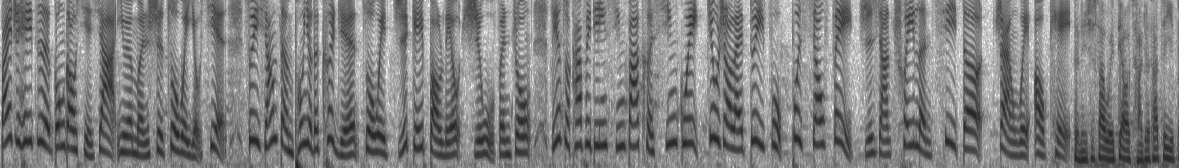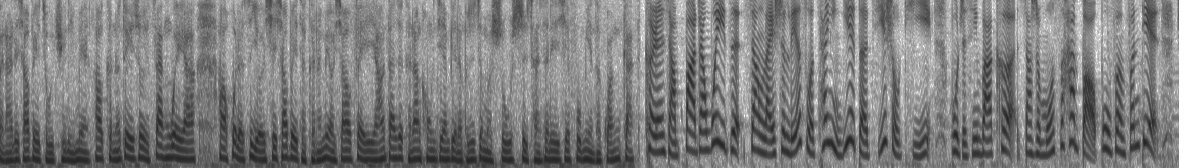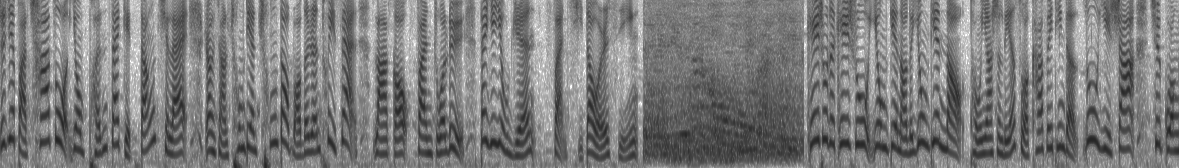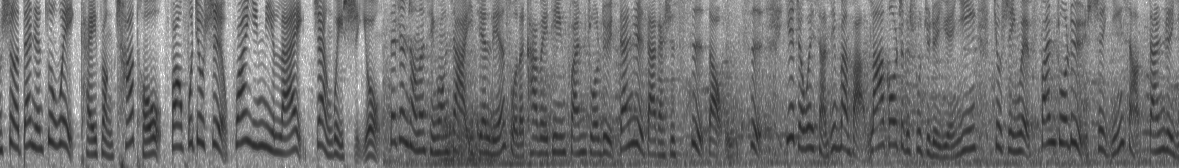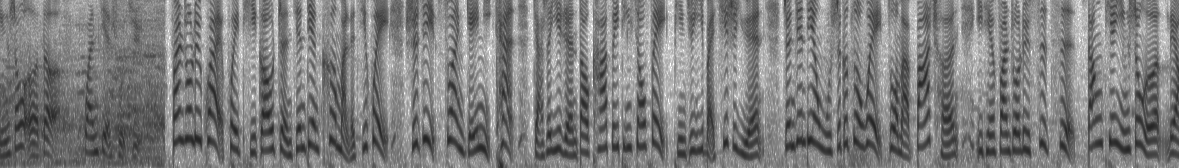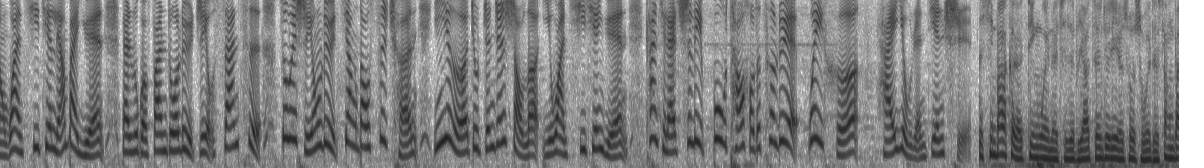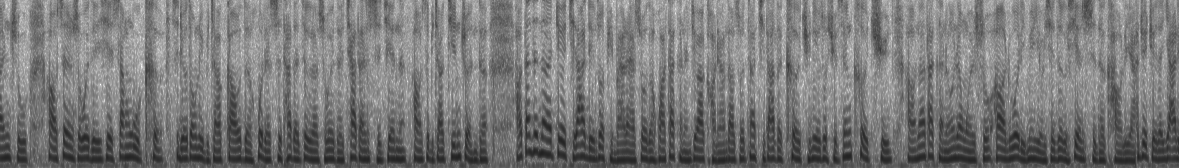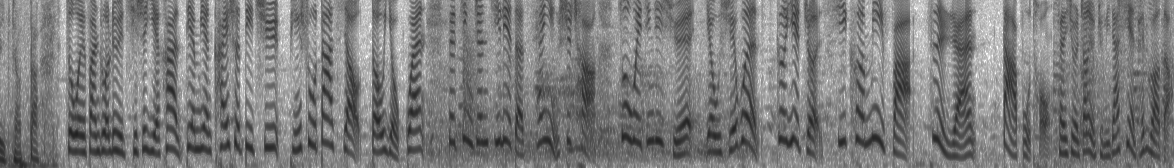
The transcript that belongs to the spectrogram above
白纸黑字公告写下，因为门市座位有限，所以想等朋友的客人座位只给保留十五分钟。连锁咖啡厅星巴克新规就是要来对付不消费只想吹冷气的站位 OK。可能去稍微调查，就他自己本来的消费族群里面，啊，可能对于说有站位啊，啊，或者是有一些消费者可能没有消费，然后但是可能让空间变得不是这么舒适，产生了一些负面的观感。客人想霸占位子，向来是连锁餐饮业的棘手题。不止星巴克，像是摩斯汉堡部分分店，直接把插座用盆栽给挡起来，让想充电充到饱的人退散，拉高翻桌率。但也有人反其道而行。K 书的 K 书，用电脑的用电脑，同样是连锁咖啡厅的路易莎，却广设单人座位，开放插头，仿佛就是欢迎你来占位使用。在正常的情况下，一间连锁的咖啡厅翻桌率单日大概是四到五次。业者会想尽办法拉高这个数据的原因，就是因为翻桌率是影响单日营收额的关键数据。翻桌率快会提高整间店客满的机会。实际算给你看，假设一人到咖啡厅消费，平均一百七十元，整间店五十个座位坐满八成，一天翻桌率四次，当天营收额两万七千两百元。但如果翻桌率只有三次，座位使用率降到四成，营业额就整整少了一万七千元。看起来吃力不讨好的策略，为何？还有人坚持。星巴克的定位呢，其实比较针对，例如说所谓的上班族，好，甚至所谓的一些商务客，是流动率比较高的，或者是它的这个所谓的洽谈时间呢，好是比较精准的。好，但是呢，对其他连锁品牌来说的话，他可能就要考量到说，那其他的客群，例如说学生客群，好，那他可能认为说，哦，如果里面有一些这个现实的考量，他就觉得压力比较大。座位翻桌率其实也和店面开设地区、平数大小都有关。在竞争激烈的餐饮市场，座位经济学有学问，各业者吸客秘法。自然大不同。三新闻张永全、李佳倩台北报道。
